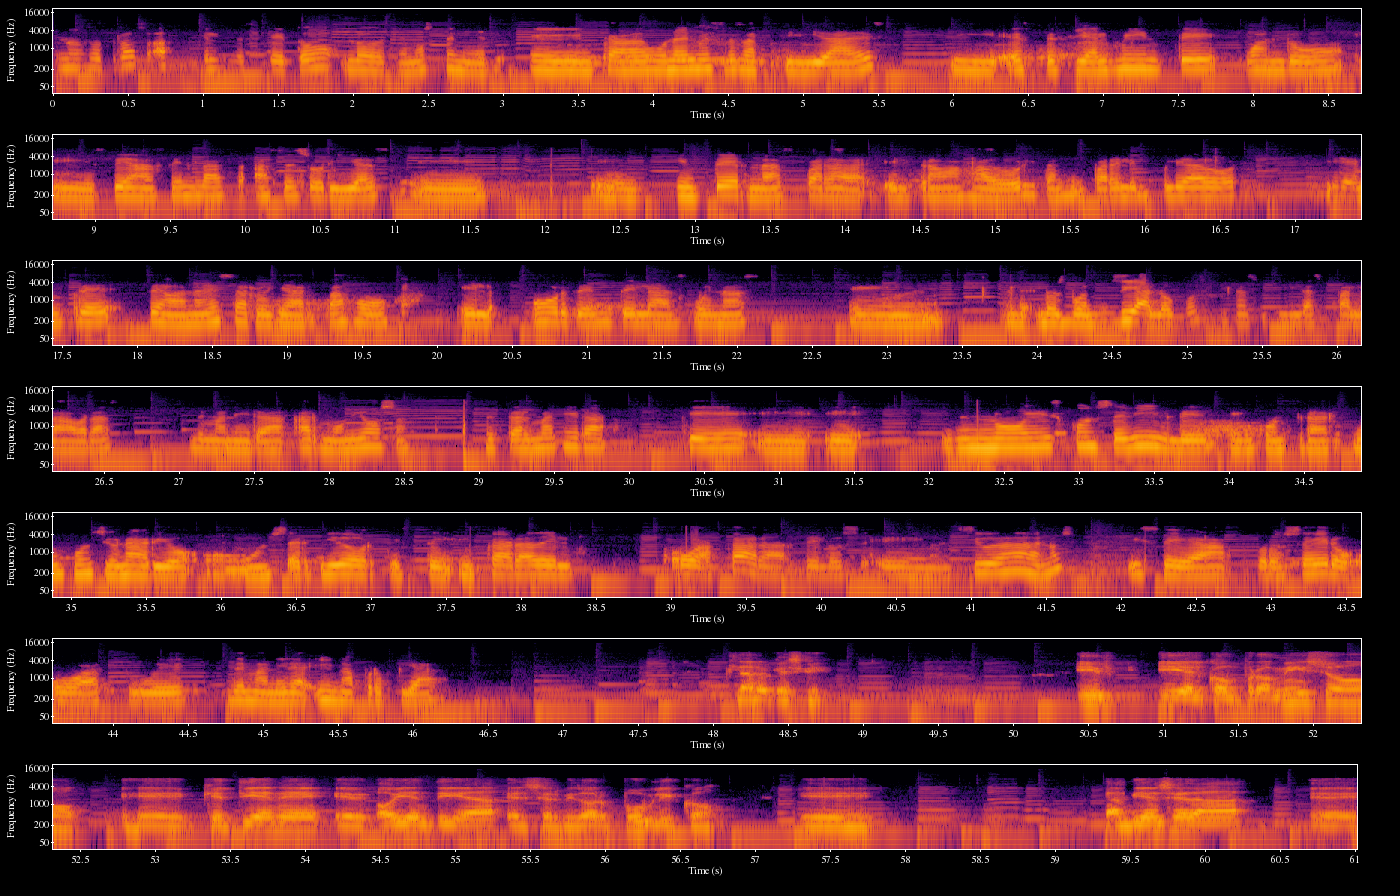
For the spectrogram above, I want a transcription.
Nosotros el respeto lo debemos tener en cada una de nuestras actividades y especialmente cuando eh, se hacen las asesorías eh, eh, internas para el trabajador y también para el empleador, siempre se van a desarrollar bajo el orden de las buenas Em, los buenos diálogos y las, las, palabras de manera armoniosa, de tal manera que eh, eh, no es concebible encontrar un funcionario o un servidor que esté en cara del o a cara de los eh, ciudadanos y sea grosero o actúe de manera inapropiada. Claro que sí. Y, el compromiso eh, que tiene eh, hoy en día el servidor público eh, también se da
